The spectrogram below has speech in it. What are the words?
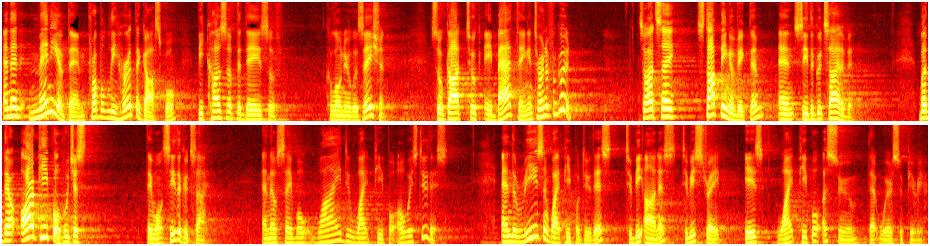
and then many of them probably heard the gospel because of the days of colonialization. So God took a bad thing and turned it for good. So I'd say, stop being a victim and see the good side of it. But there are people who just, they won't see the good side. And they'll say, well, why do white people always do this? And the reason white people do this, to be honest, to be straight, is white people assume that we're superior.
